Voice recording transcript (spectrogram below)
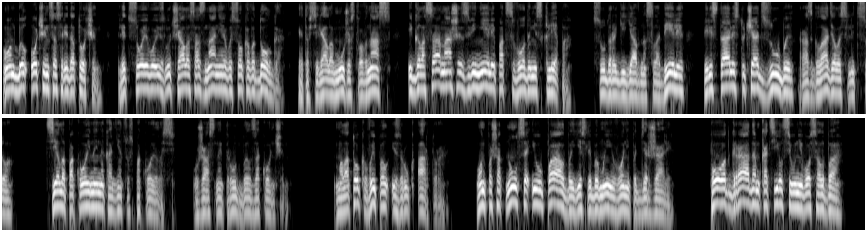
Он был очень сосредоточен. Лицо его излучало сознание высокого долга. Это вселяло мужество в нас, и голоса наши звенели под сводами склепа. Судороги явно слабели, перестали стучать зубы, разгладилось лицо. Тело покойной, наконец, успокоилось. Ужасный труд был закончен. Молоток выпал из рук Артура. Он пошатнулся и упал бы, если бы мы его не поддержали. Под градом катился у него со лба.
